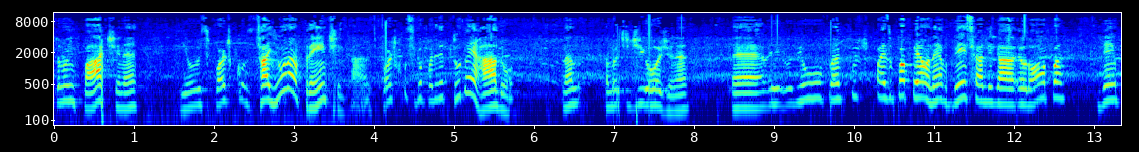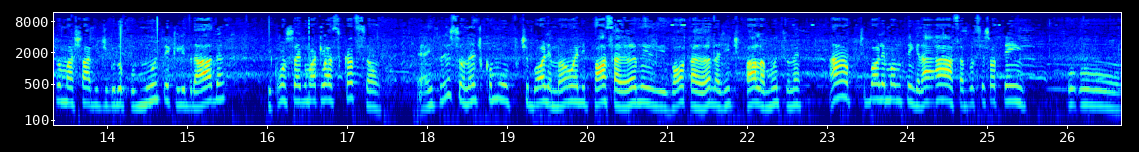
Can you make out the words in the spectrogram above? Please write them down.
pelo empate, né? E o esporte saiu na frente. O esporte conseguiu fazer tudo errado na, na noite de hoje, né? É, e, e, o Frankfurt faz o papel, né? Vence a Liga Europa, vem para uma chave de grupo muito equilibrada e consegue uma classificação. É impressionante como o futebol alemão ele passa ano e volta ano. A gente fala muito, né? ah, o futebol alemão não tem graça, você só tem o, o,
